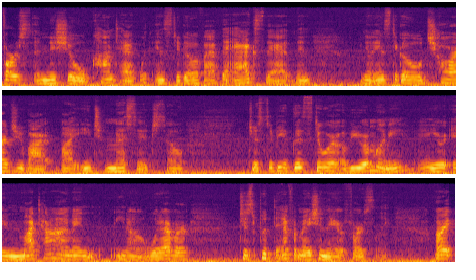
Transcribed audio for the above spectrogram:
first initial contact with InstantGo. If I have to ask that, then you know InstantGo will charge you by by each message. So just to be a good steward of your money and your in my time and you know whatever, just put the information there firstly. All right.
